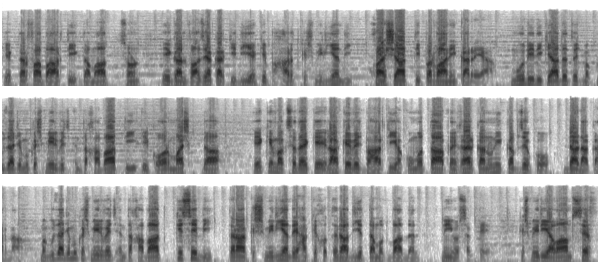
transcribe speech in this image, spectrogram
ایک طرفہ بھارتی اقدامات سن یہ گل واضح کر کی دی ہے کہ بھارت کشمیریاں دی خواہشات کی پرواہ نہیں کر رہا مودی دی قیادت وچ مقبوضہ جموں کشمیر وچ انتخابات کی ایک اور مشق دا ایک مقصد ہے کہ علاقے وچ بھارتی حکومت تا اپنے غیر قانونی قبضے کو ڈاڈا کرنا مقبوضہ جموں کشمیر وچ انتخابات کسی بھی طرح کشمیریاں دے حق خود ارادیت تا متبادل نہیں ہو سکتے کشمیری عوام صرف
